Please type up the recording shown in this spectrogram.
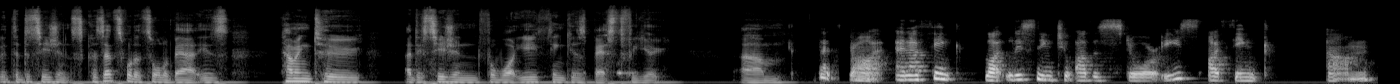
with the decisions because that's what it's all about is coming to a decision for what you think is best for you. Um, That's right. And I think, like listening to others' stories, I think um,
